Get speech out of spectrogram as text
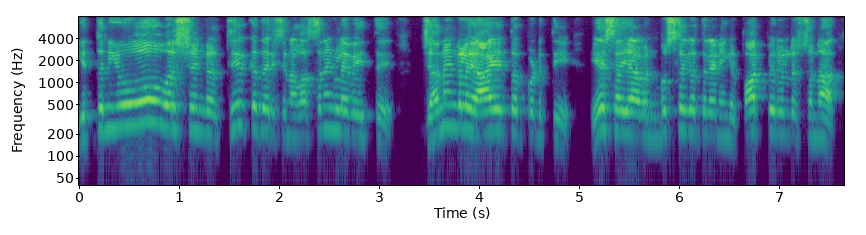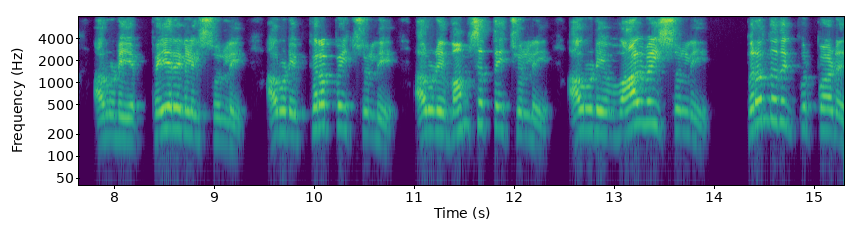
எத்தனையோ வருஷங்கள் தீர்க்க தரிசன வசனங்களை வைத்து ஜனங்களை ஆயத்தப்படுத்தி ஏசையாவின் புஸ்தகத்துல நீங்கள் பார்ப்பீர்கள் என்று சொன்னார் அவருடைய பெயர்களை சொல்லி அவருடைய பிறப்பை சொல்லி அவருடைய வம்சத்தை சொல்லி அவருடைய வாழ்வை சொல்லி பிறந்ததுக்கு பிற்பாடு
